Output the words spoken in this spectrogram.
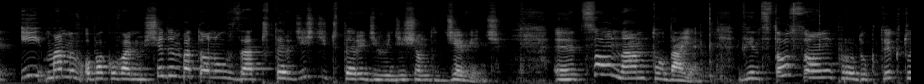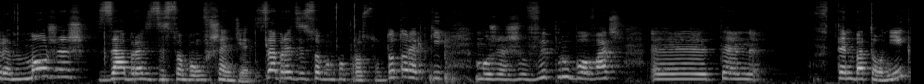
I mamy w opakowaniu 7 batonów za 44,99. E, Co nam to daje? Więc to są produkty, które możesz zabrać ze sobą wszędzie. Zabrać ze sobą po prostu do torebki, możesz wypróbować e, ten ten batonik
